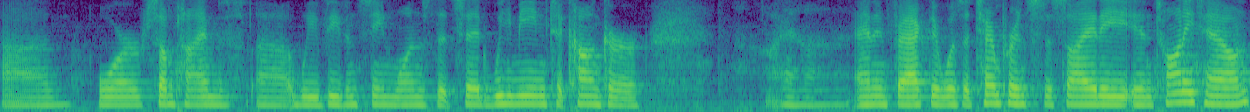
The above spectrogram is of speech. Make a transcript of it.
Uh, or sometimes uh, we've even seen ones that said, we mean to conquer. Uh, and in fact, there was a temperance society in Taneytown,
